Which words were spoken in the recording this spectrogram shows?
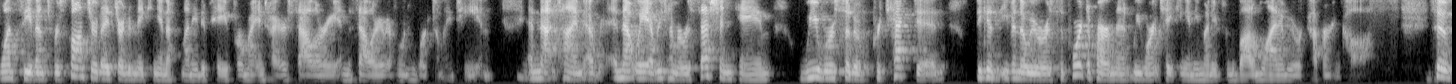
once the events were sponsored, I started making enough money to pay for my entire salary and the salary of everyone who worked on my team. And that time, every, and that way, every time a recession came, we were sort of protected because even though we were a support department, we weren't taking any money from the bottom line and we were covering costs. So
